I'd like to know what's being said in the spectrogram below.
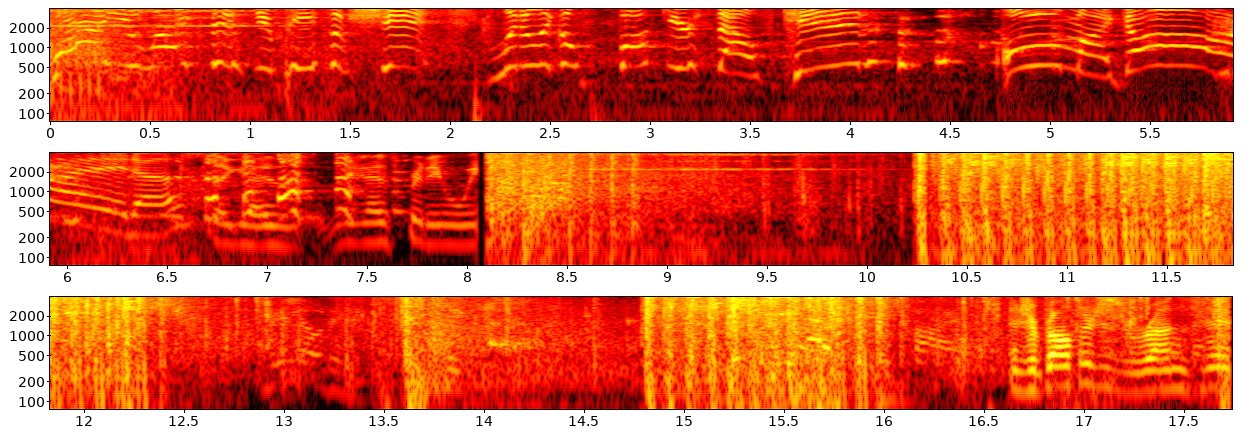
Why are you like this, you piece of shit? Literally go fuck yourself, kid! Oh my god! That guy's, that guy's pretty weak. And Gibraltar just runs in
